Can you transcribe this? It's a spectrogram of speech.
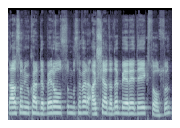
Daha sonra yukarıda Bera olsun. Bu sefer aşağıda da BRDX olsun.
